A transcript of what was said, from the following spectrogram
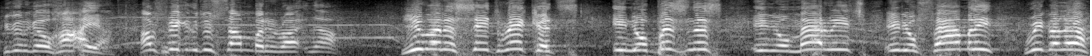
You're going to go higher. I'm speaking to somebody right now. You're going to set records in your business, in your marriage, in your family. We're going to.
